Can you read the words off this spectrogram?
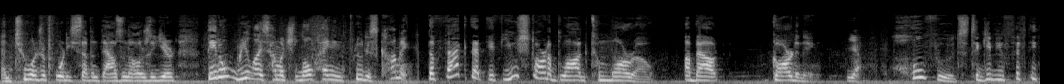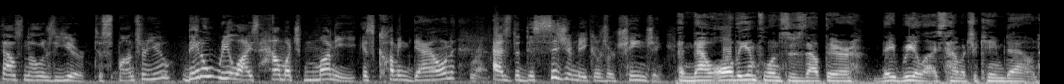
and $247,000 a year. They don't realize how much low hanging fruit is coming. The fact that if you start a blog tomorrow about gardening, Yeah. Whole Foods to give you $50,000 a year to sponsor you, they don't realize how much money is coming down Right. as the decision makers are changing. And now all the influencers out there, they realized how much it came down.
